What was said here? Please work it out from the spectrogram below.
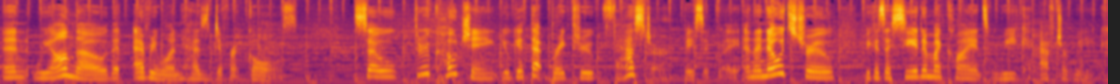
and we all know that everyone has different goals. So, through coaching, you'll get that breakthrough faster, basically. And I know it's true because I see it in my clients week after week.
